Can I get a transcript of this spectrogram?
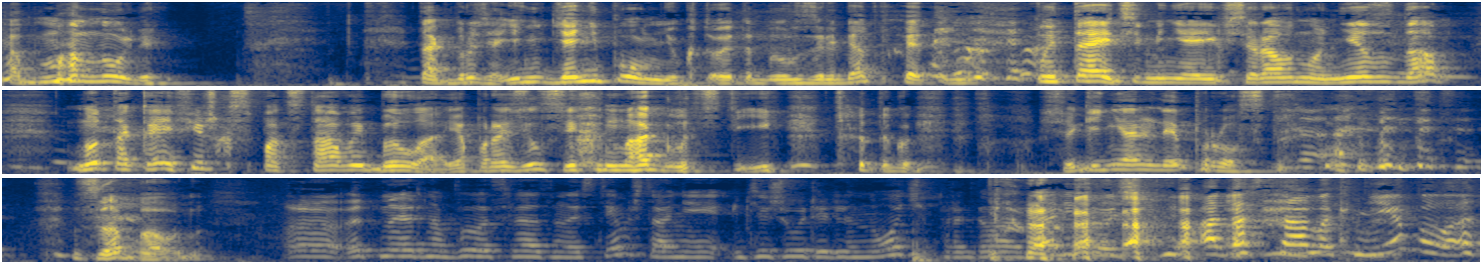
Обманули. Так, друзья, я не, я не помню, кто это был за ребят, поэтому пытайте меня, их все равно не сдам. Но такая фишка с подставой была. Я поразился их наглости. И такой, все гениальное просто. Забавно. Э, это, наверное, было связано с тем, что они дежурили ночью, проголодались очень, а доставок не было,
